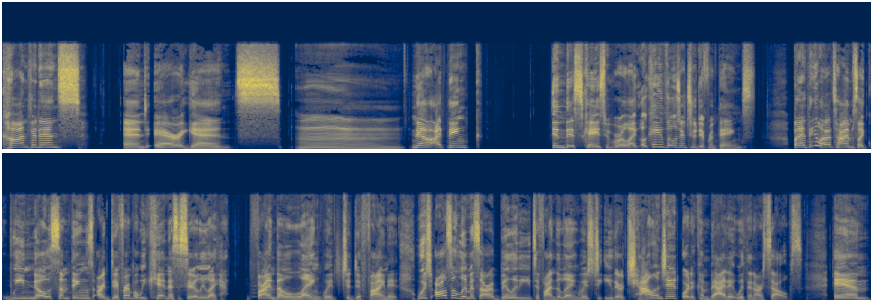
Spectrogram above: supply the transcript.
confidence and arrogance. Mm. Now, I think in this case, people are like, okay, those are two different things. But I think a lot of times, like, we know some things are different, but we can't necessarily, like, find the language to define it, which also limits our ability to find the language to either challenge it or to combat it within ourselves. And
